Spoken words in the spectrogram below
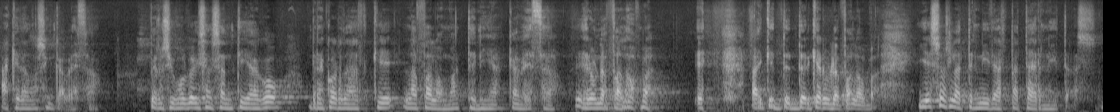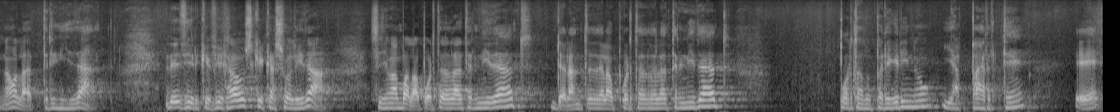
ha quedado sin cabeza. Pero si volvéis a Santiago, recordad que la paloma tenía cabeza, era una paloma. Hay que entender que era una paloma. Y eso es la Trinidad Paternitas, ¿no? la Trinidad. Es decir, que fijaos qué casualidad. Se llamaba la Puerta de la Trinidad, delante de la Puerta de la Trinidad, portado peregrino, y aparte eh,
